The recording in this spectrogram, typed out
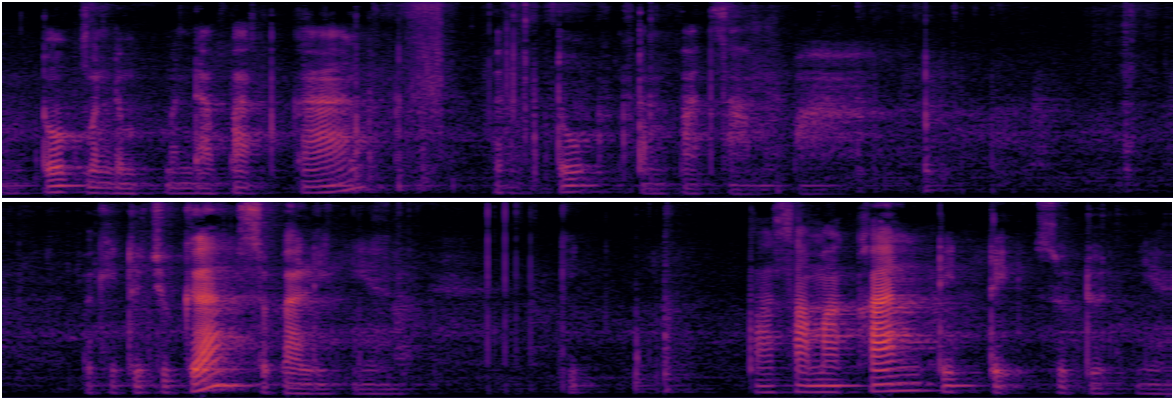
Untuk mendapatkan bentuk begitu juga sebaliknya. Kita samakan titik sudutnya.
